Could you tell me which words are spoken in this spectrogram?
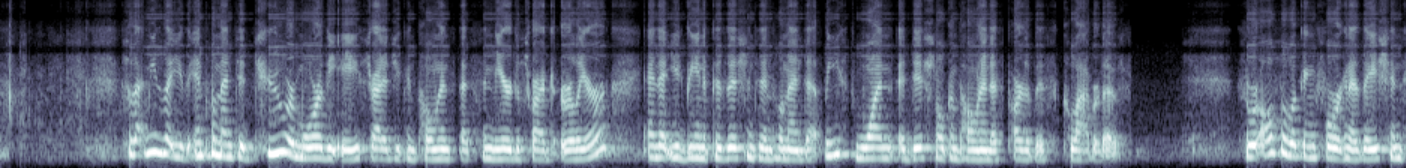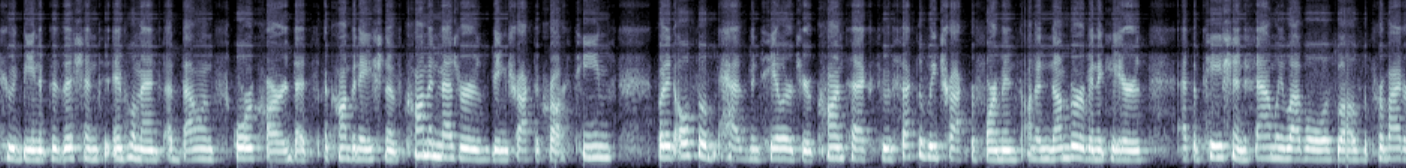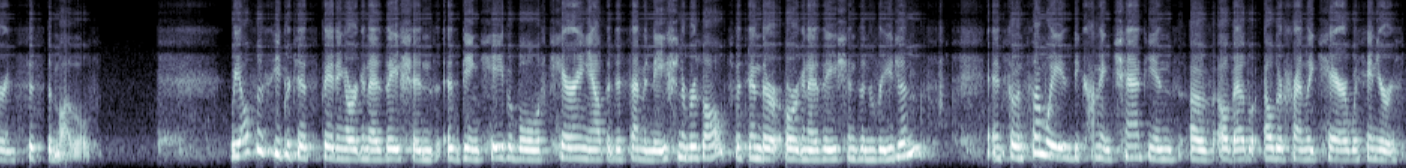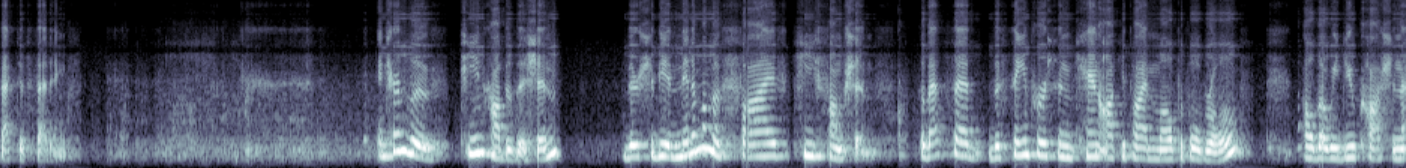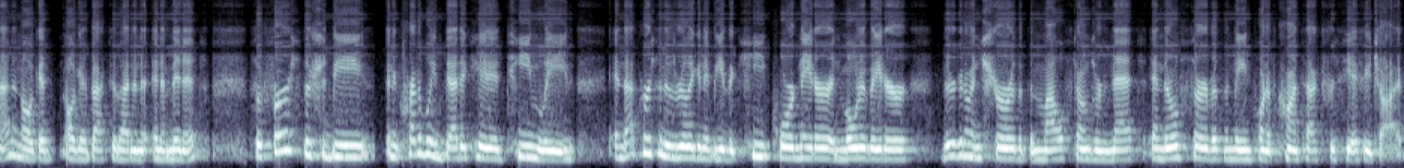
So that means that you've implemented two or more of the ACE strategy components that Samir described earlier, and that you'd be in a position to implement at least one additional component as part of this collaborative. So we're also looking for organizations who would be in a position to implement a balanced scorecard that's a combination of common measures being tracked across teams, but it also has been tailored to your context to effectively track performance on a number of indicators at the patient family level as well as the provider and system levels. We also see participating organizations as being capable of carrying out the dissemination of results within their organizations and regions And so in some ways, becoming champions of, elder-friendly care within your respective settings. In terms of team composition, there should be a minimum of five key functions. So that said, the same person can occupy multiple roles, although we do caution that, and I'll get, I'll get back to that in a, in a minute. So first, there should be an incredibly dedicated team lead, and that person is really going to be the key coordinator and motivator. They're going to ensure that the milestones are met, and they'll serve as the main point of contact for CFHI.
